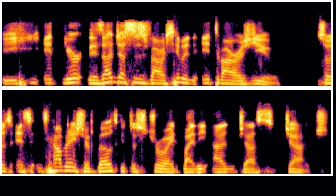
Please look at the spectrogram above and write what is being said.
it, your his injustice devours him, and it devours you. So it's, it's, it's a combination of both get destroyed by the unjust judge.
